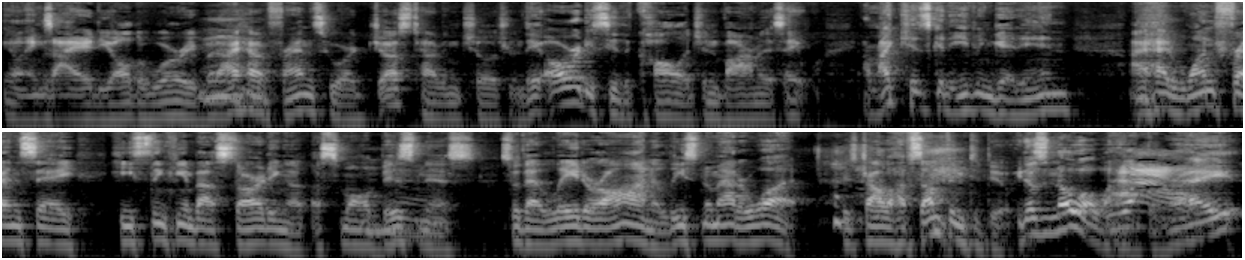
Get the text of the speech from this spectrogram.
you know anxiety, all the worry. But Mm. I have friends who are just having children. They already see the college environment. They say, "Are my kids going to even get in?" I had one friend say he's thinking about starting a, a small Mm-hmm. business so that later on, at least no matter what, his child will have something to do. He doesn't know what will happen, right?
